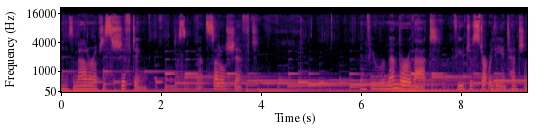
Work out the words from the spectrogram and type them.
And it's a matter of just shifting, just that subtle shift. And if you remember that, if you just start with the intention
